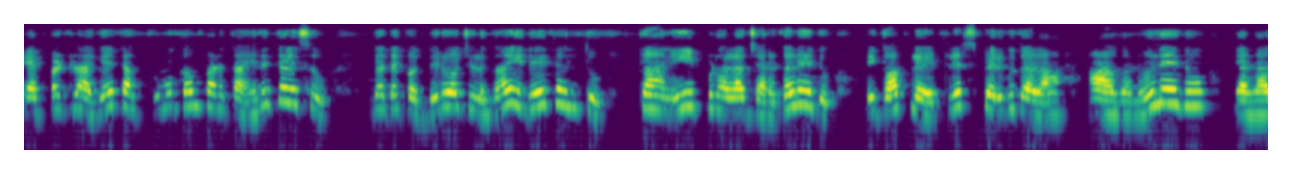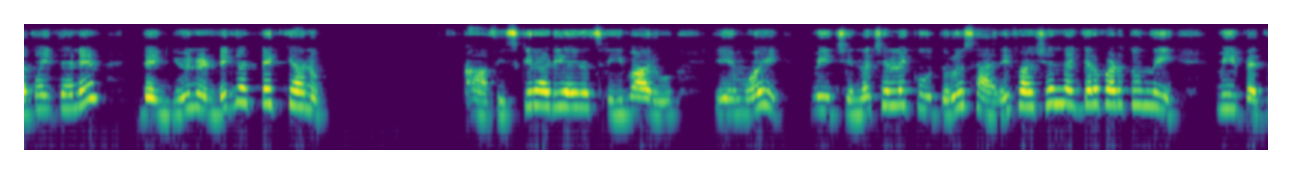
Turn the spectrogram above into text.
ఎప్పట్లాగే తక్కువ ముఖం పడతాయని తెలుసు. గత కొద్ది రోజులుగా ఇదే తంతు. కానీ ఇప్పుడు అలా జరగలేదు. ఇక ప్లేట్లెట్స్ పెరుగుదల ఆగనూ లేదు. ఎలాగైతేనే డెంగ్యూ నుండి గట్టెక్కాను. ఆఫీస్కి రెడీ అయిన శ్రీవారు ఏమోయ్ మీ చిన్న చెల్లె కూతురు శారీ ఫంక్షన్ దగ్గర పడుతుంది. మీ పెద్ద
